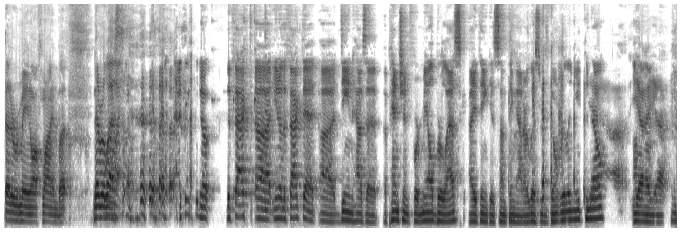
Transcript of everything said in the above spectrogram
better remain offline, but nevertheless, well, I, I think you know the fact uh, you know the fact that uh, Dean has a, a, penchant for male burlesque, I think, is something that our listeners don't really need to know. Yeah, um, yeah.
